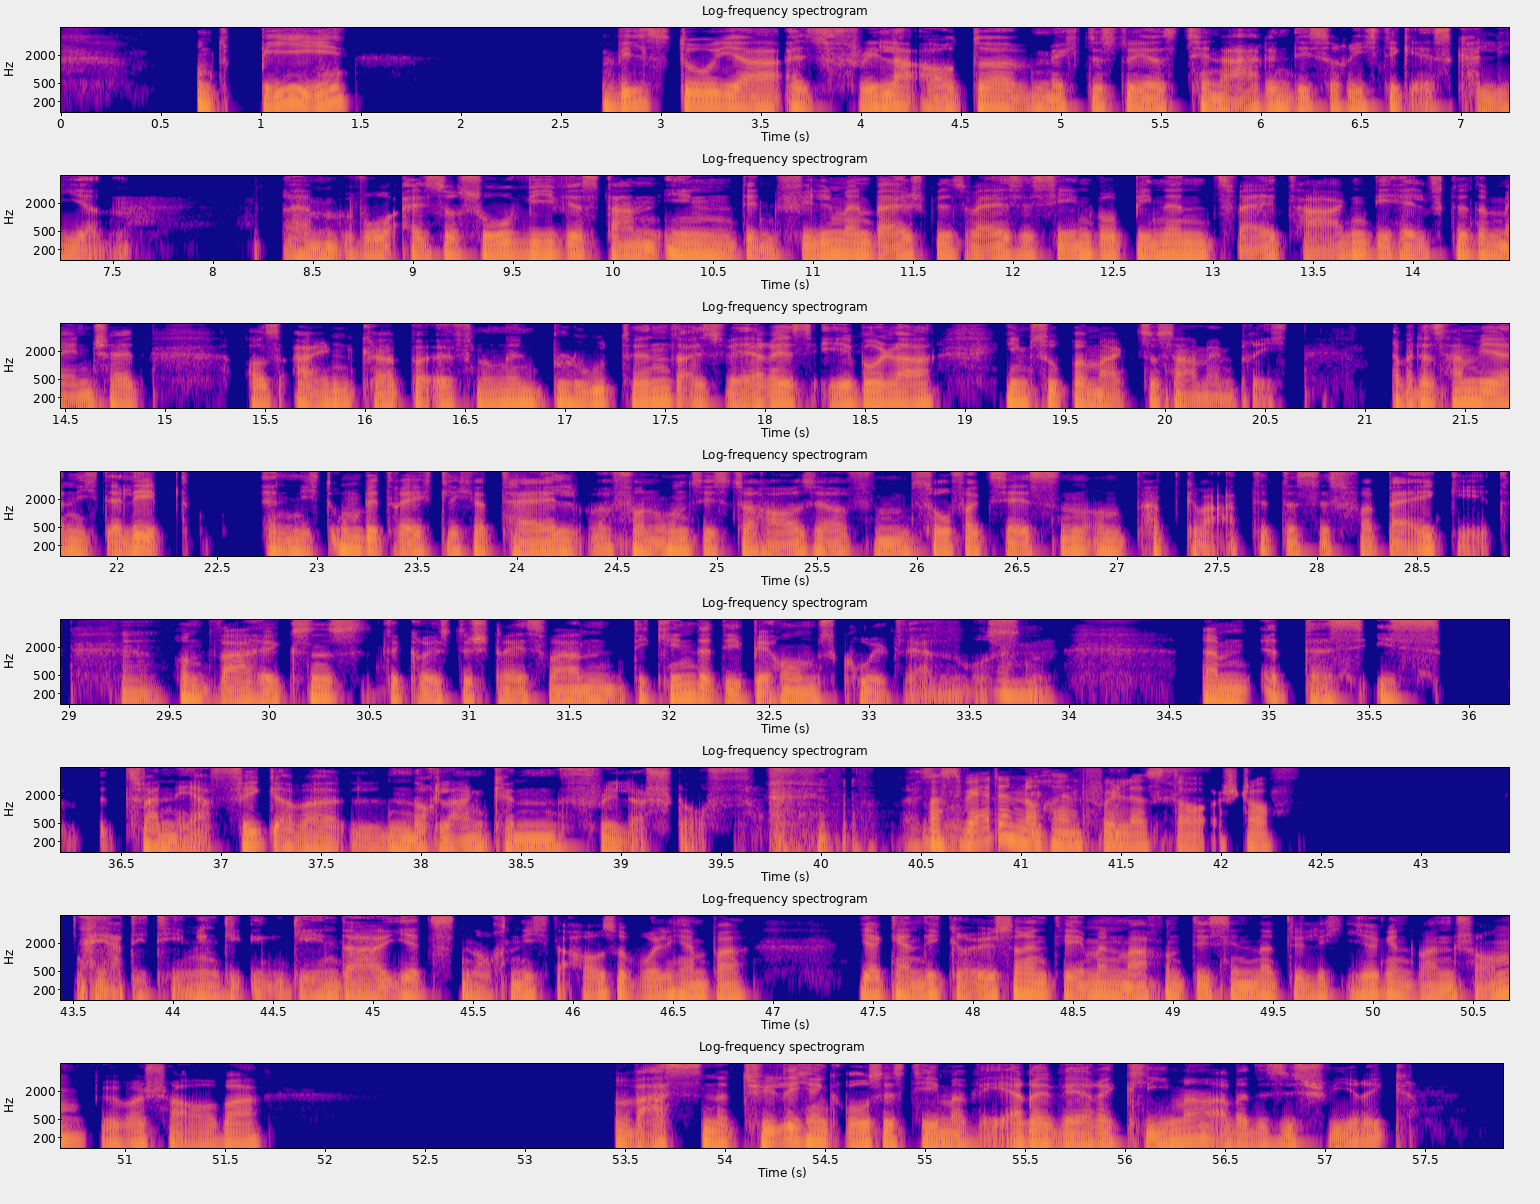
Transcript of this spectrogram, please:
Und B. Willst du ja als Thriller-Autor, möchtest du ja Szenarien, die so richtig eskalieren. Ähm, wo also so wie wir es dann in den Filmen beispielsweise sehen, wo binnen zwei Tagen die Hälfte der Menschheit aus allen Körperöffnungen blutend, als wäre es Ebola, im Supermarkt zusammenbricht. Aber das haben wir ja nicht erlebt. Ein nicht unbeträchtlicher Teil von uns ist zu Hause auf dem Sofa gesessen und hat gewartet, dass es vorbeigeht. Mhm. Und war höchstens, der größte Stress waren die Kinder, die behomeschoolt werden mussten. Mhm. das ist zwar nervig, aber noch lang kein Thrillerstoff. Also, Was wäre denn noch ein Thrillerstoff? Naja, die Themen gehen da jetzt noch nicht aus, obwohl ich ein paar ja gern die größeren Themen mache und die sind natürlich irgendwann schon überschaubar. Was natürlich ein großes Thema wäre, wäre Klima, aber das ist schwierig,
